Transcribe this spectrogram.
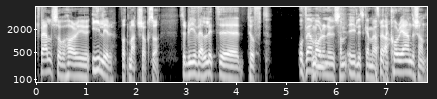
kväll så har ju Ilir fått match också. Så det blir ju väldigt eh, tufft Och vem var det nu som Ely ska Han som heter möta? Corey Anderson.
